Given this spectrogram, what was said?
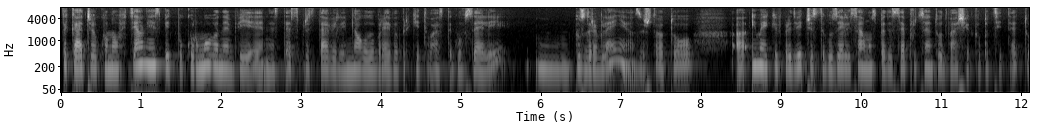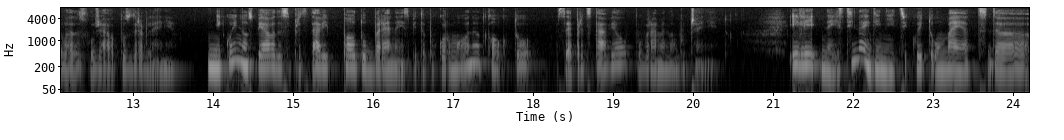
Така че ако на официалния изпит по кормуване вие не сте се представили много добре и въпреки това сте го взели, поздравления, защото а, имайки в предвид, че сте го взели само с 50% от вашия капацитет, това заслужава поздравления. Никой не успява да се представи по-добре на изпита по кормуване, отколкото се е представил по време на обучението. Или наистина единици, които умеят да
